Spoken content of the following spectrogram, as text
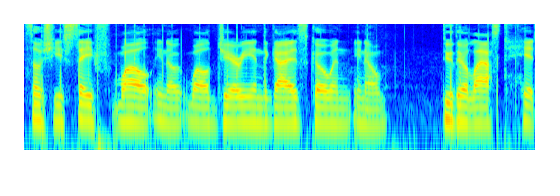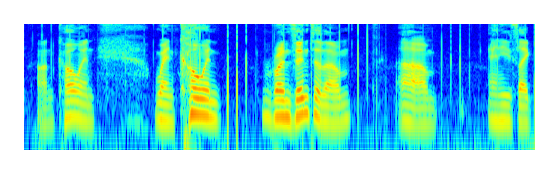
so she's safe while you know while Jerry and the guys go and you know do their last hit on Cohen. When Cohen runs into them, um, and he's like,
